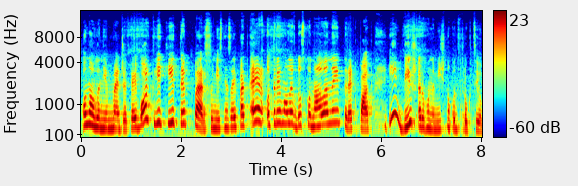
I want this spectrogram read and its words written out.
Оновлені Magic Keyboard, які тепер сумісні з iPad Air, отримали вдосконалений трекпад і більш ергономічну конструкцію.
